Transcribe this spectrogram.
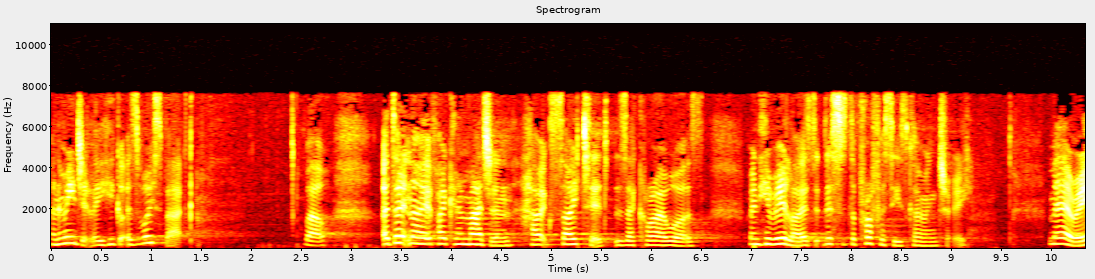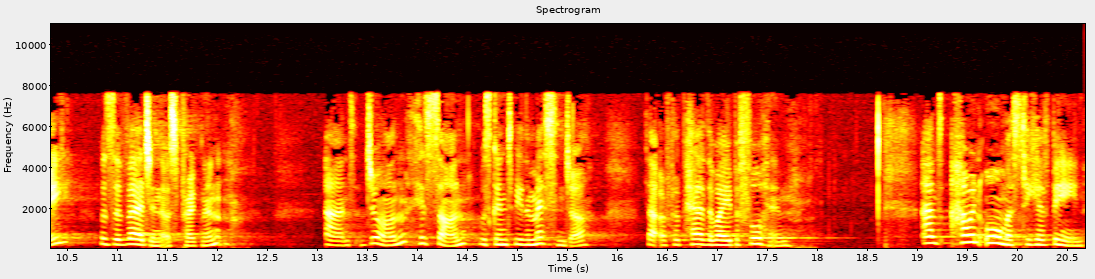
and immediately he got his voice back. Well, I don't know if I can imagine how excited Zechariah was when he realized that this was the prophecies coming true. Mary was the virgin that was pregnant, and John, his son, was going to be the messenger that would prepare the way before him. And how in awe must he have been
